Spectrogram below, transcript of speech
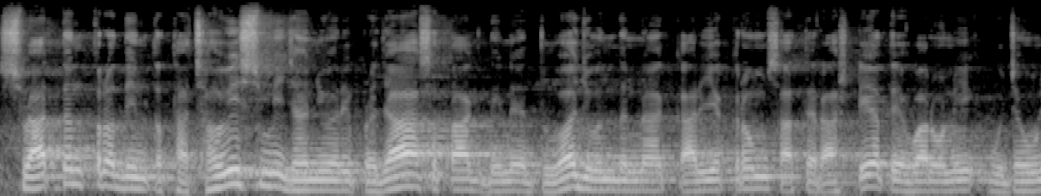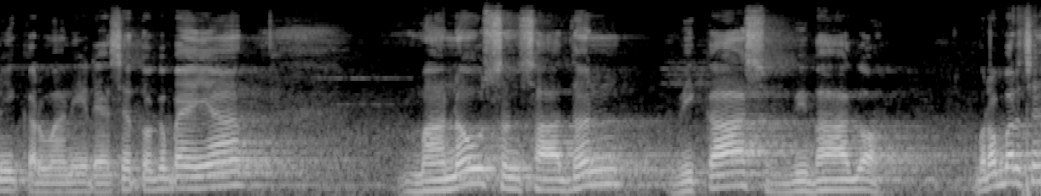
સ્વાતંત્ર્ય દિન તથા છવ્વીસમી જાન્યુઆરી પ્રજાસત્તાક દિને ધ્વજવંદનના કાર્યક્રમ સાથે રાષ્ટ્રીય તહેવારોની ઉજવણી કરવાની રહેશે. તો કે ભાઈ અહીંયા માનવ સંસાધન વિકાસ વિભાગ, બરાબર છે?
